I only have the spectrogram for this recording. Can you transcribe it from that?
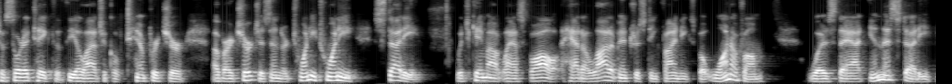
to sort of take the theological temperature of our churches. And their 2020 study which came out last fall, had a lot of interesting findings, but one of them was that in this study,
